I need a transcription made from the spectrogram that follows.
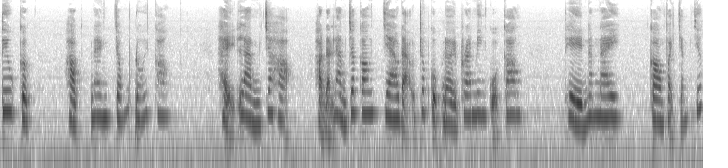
tiêu cực hoặc đang chống đối con. Hãy làm cho họ họ đã làm cho con chao đảo trong cuộc đời brahmin của con. Thì năm nay, con phải chấm dứt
